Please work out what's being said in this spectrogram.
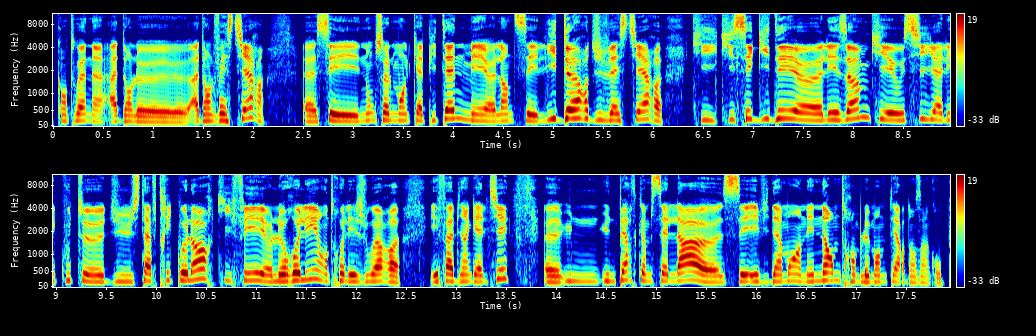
qu'Antoine a, dans le, a dans le vestiaire. c'est non seulement le capitaine, mais l'un de ces leaders du vestiaire qui, sait guider euh, les hommes, qui est aussi à l'écoute euh, du staff tricolore, qui fait euh, le relais entre les joueurs et Fabien Galtier. Une, une, perte comme celle-là, c'est évidemment un énorme tremblement de terre dans un groupe.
